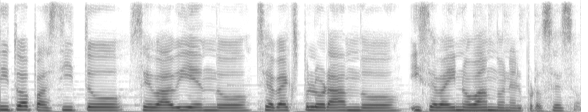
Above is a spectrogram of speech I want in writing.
pasito a pasito, se va viendo, se va explorando y se va innovando en el proceso.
